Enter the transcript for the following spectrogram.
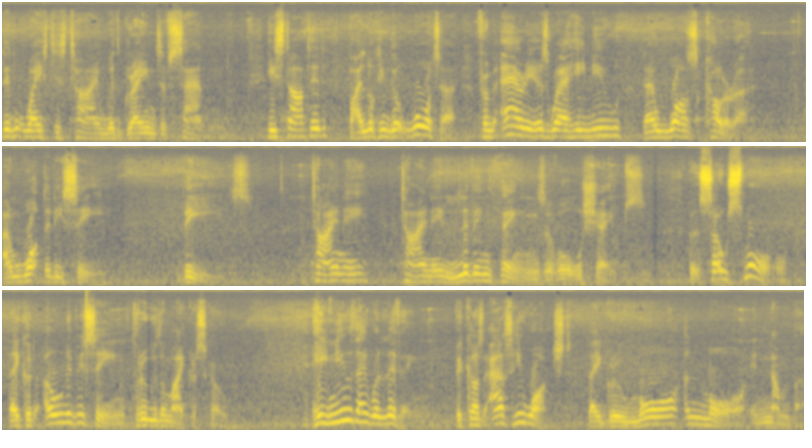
didn't waste his time with grains of sand. He started by looking at water from areas where he knew there was cholera and what did he see? These. Tiny, tiny living things of all shapes, but so small they could only be seen through the microscope. He knew they were living because as he watched, they grew more and more in number.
